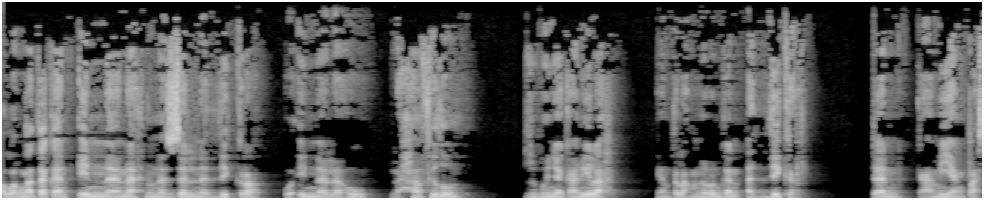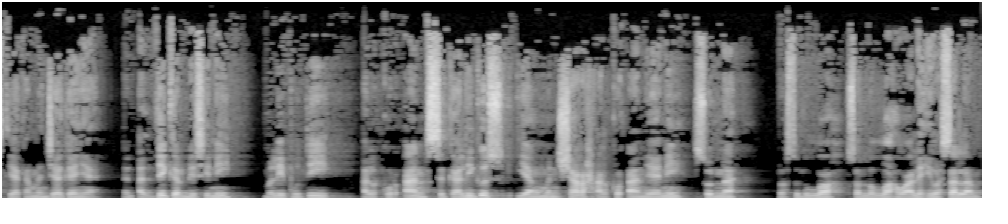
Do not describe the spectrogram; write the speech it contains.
Allah mengatakan Inna nahnu nazzalna dzikra wa inna lahu lahafidhun. Sesungguhnya kamilah yang telah menurunkan adzikr dan kami yang pasti akan menjaganya. Dan adzikr di sini meliputi Al-Quran sekaligus yang mensyarah Al-Quran yakni sunnah Rasulullah Shallallahu Alaihi Wasallam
